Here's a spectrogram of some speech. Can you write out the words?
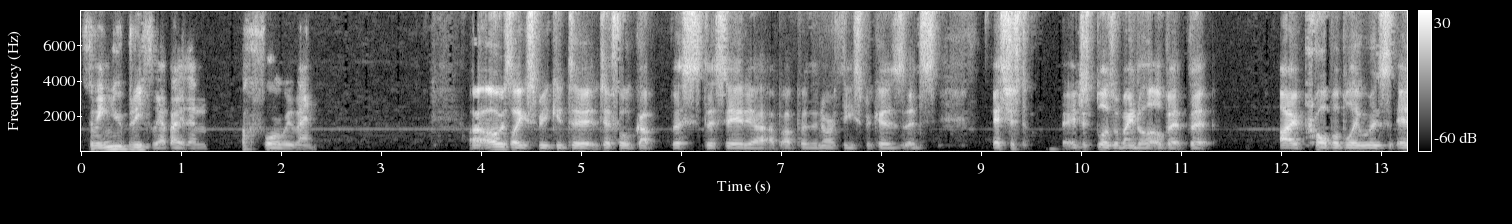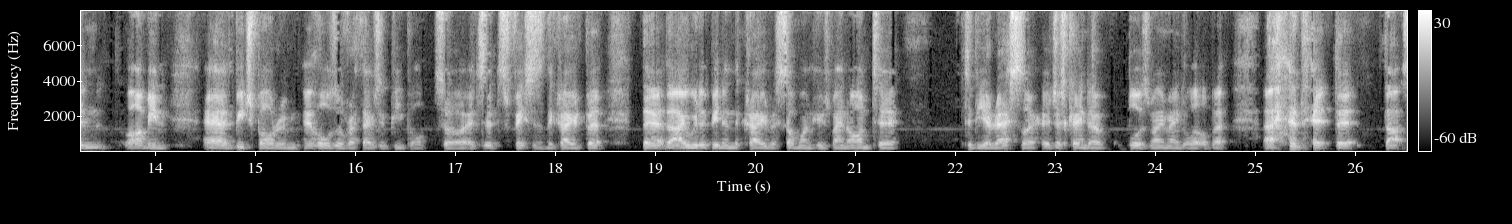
so we knew briefly about them before we went. I always like speaking to, to folk up this this area up up in the northeast because it's it's just it just blows my mind a little bit that I probably was in. Well, I mean, uh, the beach ballroom it holds over a thousand people, so it's it's faces the crowd. But that I would have been in the crowd with someone who's went on to to be a wrestler. It just kind of blows my mind a little bit uh, that, that that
